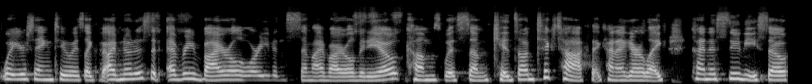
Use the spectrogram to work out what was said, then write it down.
What you're saying too is like I've noticed that every viral or even semi-viral video comes with some kids on TikTok that kind of are like kind of snooty. So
